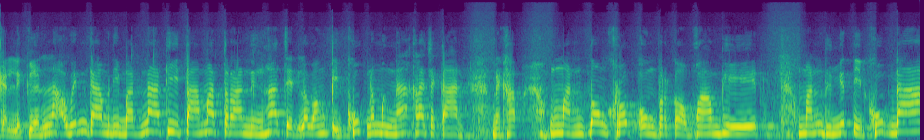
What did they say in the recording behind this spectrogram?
กันเหลือเกินละเว้นการปฏิบัติหน้าที่ตามมาตรา 157 ระวังติดคุกนะมึงนะข้าราชการนะครับ มันต้องครบองค์ประกอบความผิด มันถึงจะติดคุกได้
